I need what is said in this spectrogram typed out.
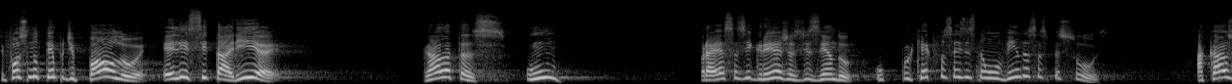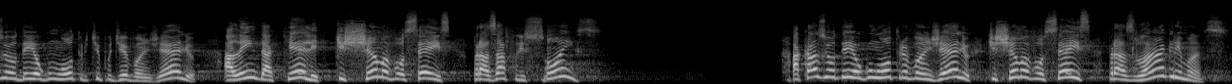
Se fosse no tempo de Paulo, ele citaria Gálatas 1, para essas igrejas, dizendo: por que, que vocês estão ouvindo essas pessoas? Acaso eu dei algum outro tipo de evangelho, além daquele que chama vocês para as aflições? Acaso eu dei algum outro evangelho que chama vocês para as lágrimas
